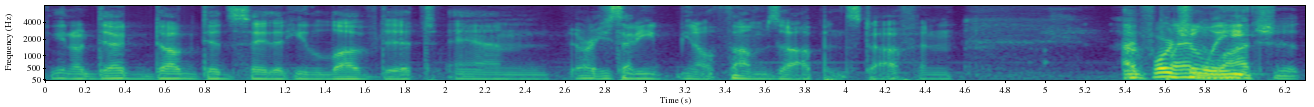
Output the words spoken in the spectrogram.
you know, Doug, Doug did say that he loved it, and or he said he, you know, thumbs up and stuff. And I unfortunately, watch it.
